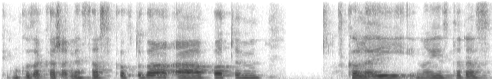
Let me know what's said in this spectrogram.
w kierunku zakażenia SARS-CoV-2, a potem z kolei no jest teraz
